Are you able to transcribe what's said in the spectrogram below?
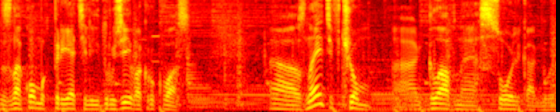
знакомых, приятелей и друзей вокруг вас. А, знаете, в чем а, главная соль, как бы,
